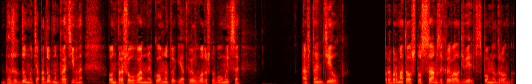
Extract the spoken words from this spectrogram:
Даже думать о подобном противно. Он прошел в ванную комнату и открыл воду, чтобы умыться. Автандил пробормотал, что сам закрывал дверь, — вспомнил Дронгу.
